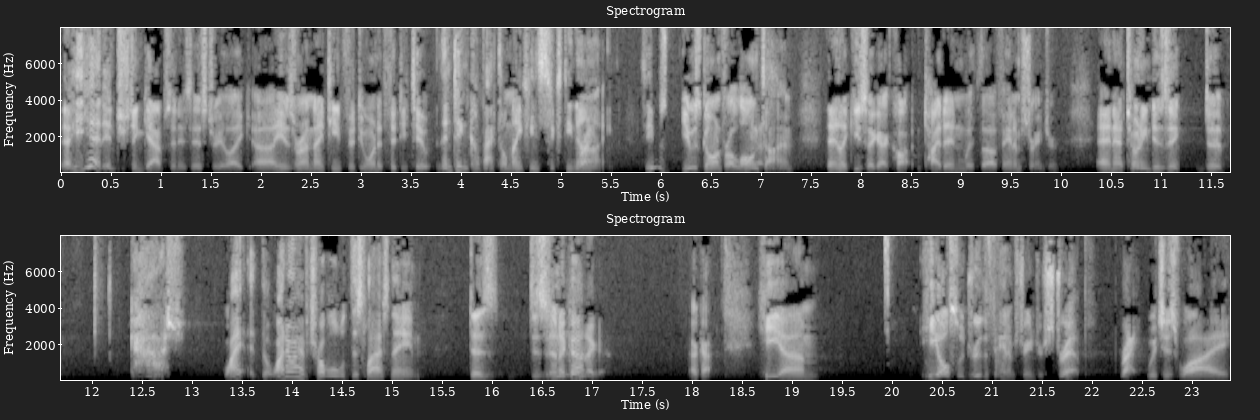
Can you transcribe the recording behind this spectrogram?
Now he had interesting gaps in his history. Like uh, he was around 1951 to 52, and then didn't come back till 1969. Right. So he was he was gone for a long Yes. time. Then, like you said, got caught tied in with uh, Phantom Stranger, and uh, Tony DeZing. De, gosh, why why do I have trouble with this last name? Does DeZuniga? Zuniga. Okay, he um he also drew the Phantom Stranger strip, Right. which is why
